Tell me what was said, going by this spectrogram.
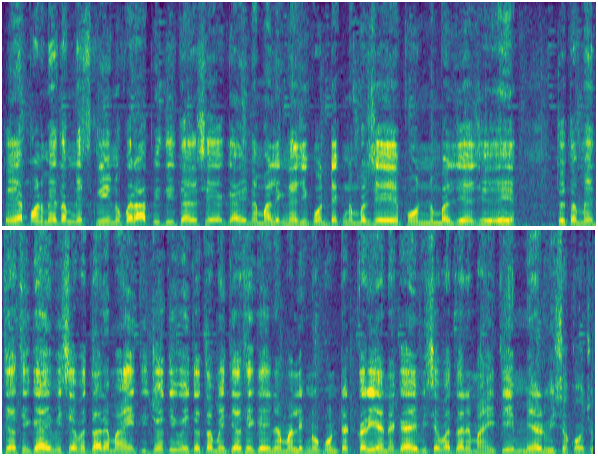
તો એ પણ મેં તમને સ્ક્રીન ઉપર આપી દીધા છે. ગાયના માલિકના જે કોન્ટેક નંબર છે, એ ફોન નંબર જે છે એ. તો તમે ત્યાંથી ગાય વિશે વધારે માહિતી જોતી હોય તો તમે ત્યાંથી ગાયના માલિકનો કોન્ટેક કરી અને ગાય વિશે વધારે માહિતી મેળવી શકો છો.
